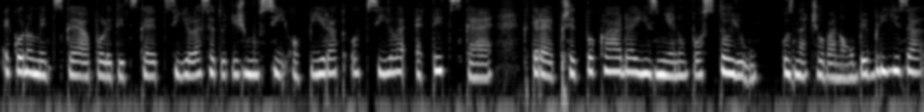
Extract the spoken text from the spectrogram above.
Ekonomické a politické cíle se totiž musí opírat o cíle etické, které předpokládají změnu postojů, označovanou Biblí za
